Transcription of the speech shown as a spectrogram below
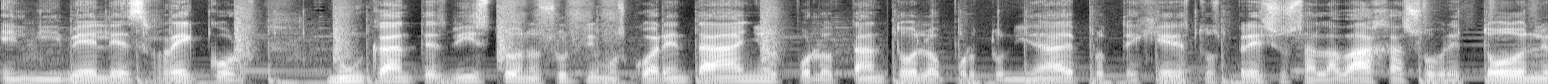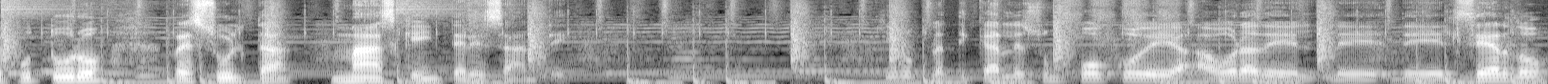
en niveles récord nunca antes visto en los últimos 40 años, por lo tanto la oportunidad de proteger estos precios a la baja, sobre todo en el futuro, resulta más que interesante. Quiero platicarles un poco de ahora del, cerdo,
